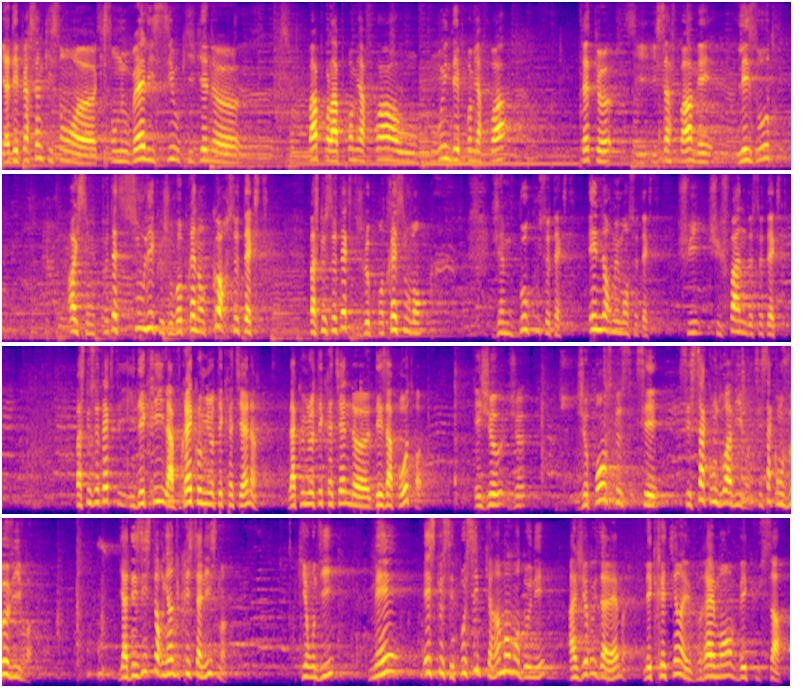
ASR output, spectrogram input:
Il y a des personnes qui sont, euh, qui sont nouvelles ici ou qui viennent euh, pas pour la première fois ou pour une des premières fois. Peut-être qu'ils ne savent pas, mais les autres, ah, ils sont peut-être saoulés que je reprenne encore ce texte. Parce que ce texte, je le prends très souvent. J'aime beaucoup ce texte, énormément ce texte. Je suis, je suis fan de ce texte. Parce que ce texte, il décrit la vraie communauté chrétienne, la communauté chrétienne euh, des apôtres. Et je, pense que c'est ça qu'on doit vivre, c'est ça qu'on veut vivre. Il y a des historiens du christianisme qui ont dit, mais est-ce que c'est possible qu'à un moment donné, à Jérusalem, les chrétiens aient vraiment vécu ça?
